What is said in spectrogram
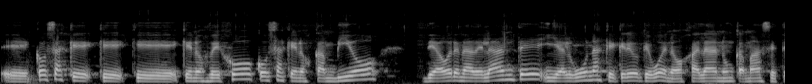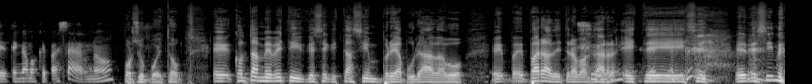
eh, cosas que, que, que, nos dejó, cosas que nos cambió de ahora en adelante y algunas que creo que, bueno, ojalá nunca más este, tengamos que pasar, ¿no? Por supuesto. Eh, contame, Betty, que sé que estás siempre apurada vos. Eh, para de trabajar. Este, eh, decime,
